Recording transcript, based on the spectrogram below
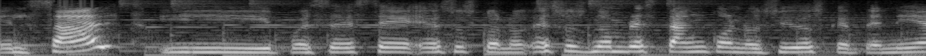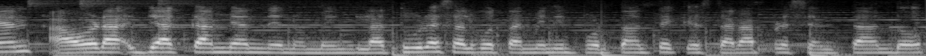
el Salt y pues ese, esos, esos nombres tan conocidos que tenían ahora ya cambian de nomenclatura. Es algo también importante que estará presentando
